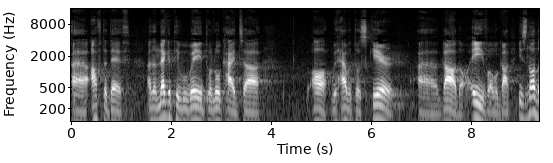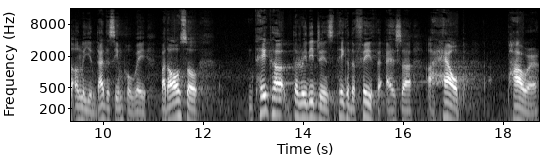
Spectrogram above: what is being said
uh, after death, and a negative way to look at, uh, oh, we have to scare uh, God or evil of God. It's not only in that simple way, but also take uh, the religions, take the faith as a, a help power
